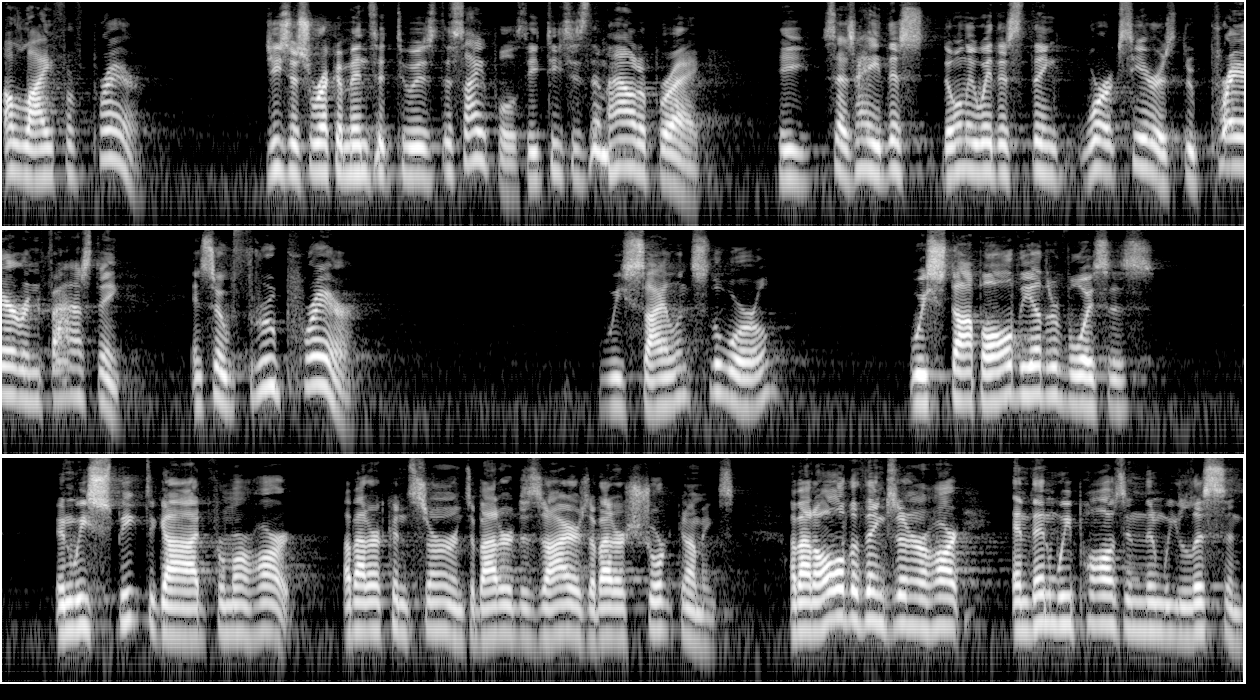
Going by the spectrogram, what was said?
a life of prayer. Jesus recommends it to his disciples. He teaches them how to pray. He says, "Hey, this the only way this thing works here is through prayer and fasting." And so through prayer, we silence the world we stop all the other voices and we speak to God from our heart about our concerns, about our desires, about our shortcomings, about all the things in our heart, and then we pause and then we listen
